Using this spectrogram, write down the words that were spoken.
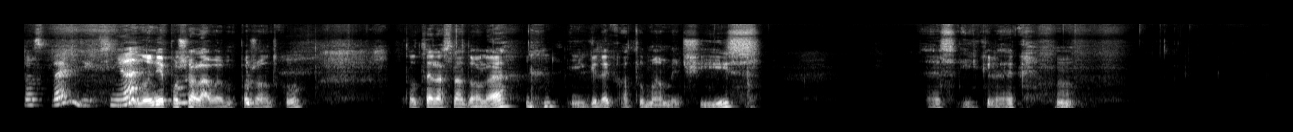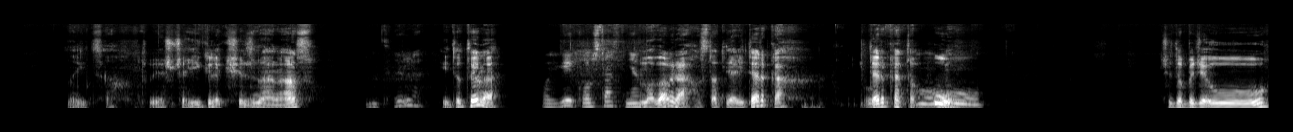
rozpędzić, nie? No nie poszalałem, w porządku. To teraz na dole. Y, a tu mamy cis. S, Y. Hmm. No i co? Tu jeszcze Y się znalazł. Tyle. I to tyle. Ojejku, ostatnia. No dobra, ostatnia literka. Literka to U. Czy to będzie U?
